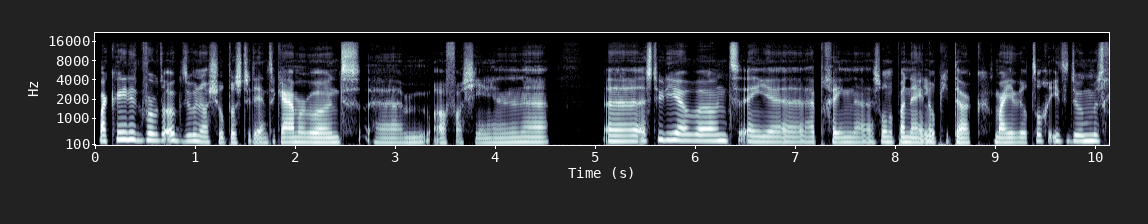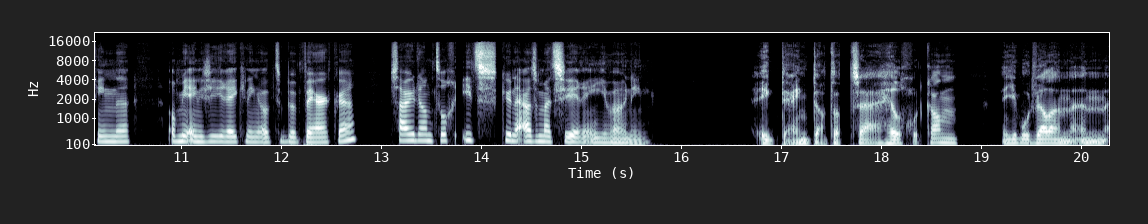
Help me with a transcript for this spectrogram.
Maar kun je dit bijvoorbeeld ook doen als je op een studentenkamer woont? ehm, of als je in een eh, eh, een studio woont en je hebt geen eh, zonnepanelen op je dak, maar je wilt toch iets doen, misschien om je energierekening ook te beperken. Zou je dan toch iets kunnen automatiseren in je woning? Ik denk dat dat heel goed kan. Je moet wel een, een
